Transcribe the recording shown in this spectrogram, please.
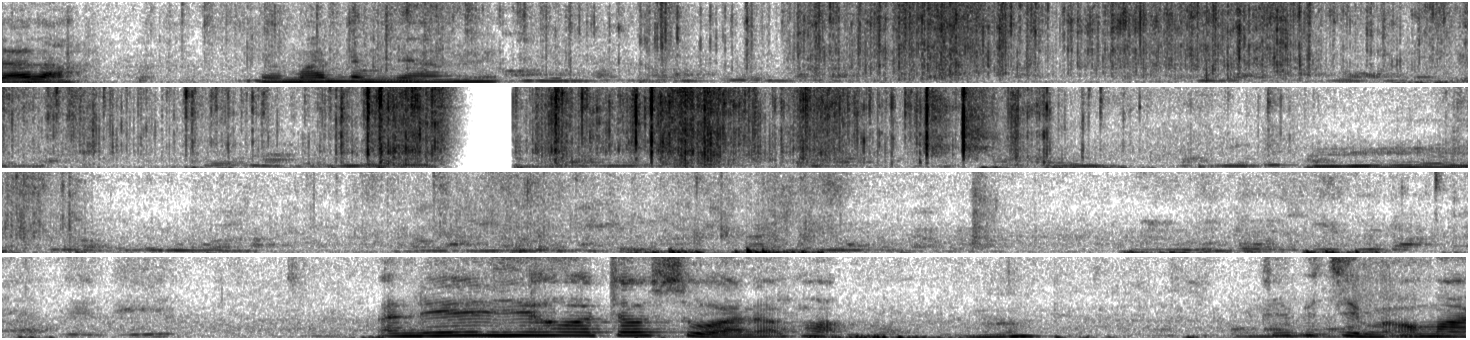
แล้วเหรอเดี๋ยวมัดหนังยางให้อืมอันนี้ยี่ห้อเจ้าสัวนะพ่ออืมที่พี่จิ๋มเอามา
